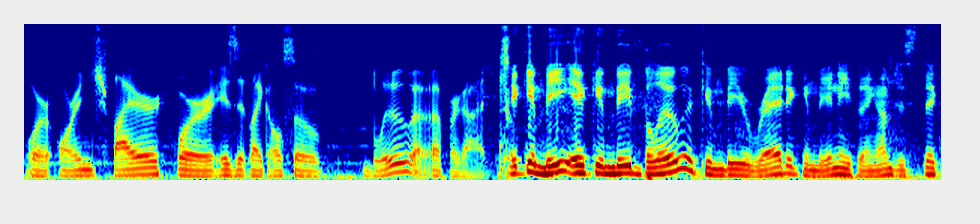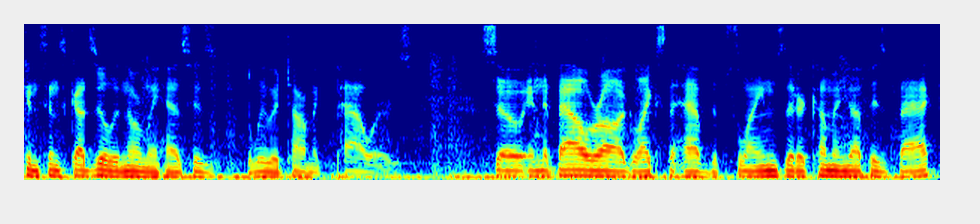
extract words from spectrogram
or orange fire, or is it like also blue? I, I forgot. It can be it can be blue, it can be red, it can be anything. I'm just thinking since Godzilla normally has his blue atomic powers. So and the Balrog likes to have the flames that are coming up his back.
